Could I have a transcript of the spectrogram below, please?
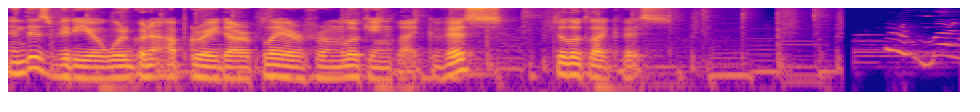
In this video we're gonna upgrade our player from looking like this to look like this. Oh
